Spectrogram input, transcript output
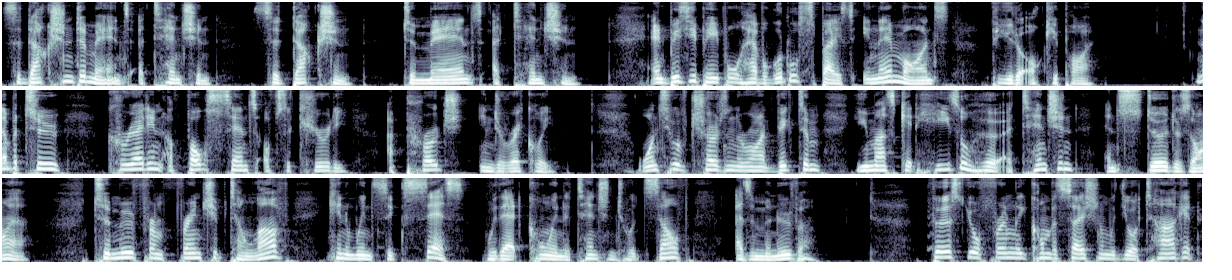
Seduction demands attention. Seduction demands attention. And busy people have a little space in their minds for you to occupy. Number two, creating a false sense of security. Approach indirectly. Once you have chosen the right victim, you must get his or her attention and stir desire. To move from friendship to love can win success without calling attention to itself as a maneuver. First, your friendly conversation with your target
